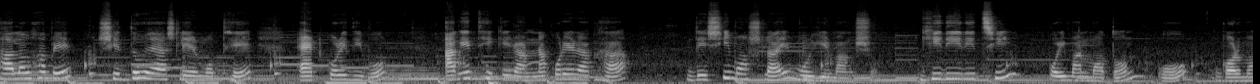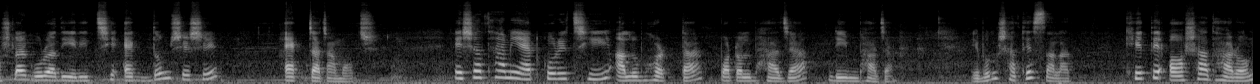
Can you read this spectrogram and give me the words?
ভালোভাবে সিদ্ধ হয়ে আসলে এর মধ্যে অ্যাড করে দিব। আগে থেকে রান্না করে রাখা দেশি মশলায় মুরগির মাংস। ঘি দিয়ে দিচ্ছি পরিমাণ মতন ও গরম মশলার গুঁড়া দিয়ে দিচ্ছি একদম শেষে এক চা চামচ। এর সাথে আমি অ্যাড করেছি আলু ভর্তা, পটল ভাজা, ডিম ভাজা এবং সাথে সালাদ। খেতে অসাধারণ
